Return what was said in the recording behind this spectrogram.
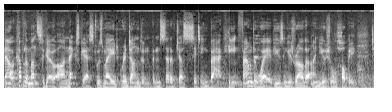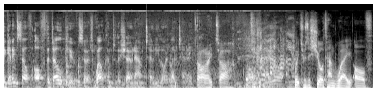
Now, a couple of months ago, our next guest was made redundant, but instead of just sitting back, he found a way of using his rather unusual hobby to get himself off the dole queue. So it's welcome to the show now, Tony Lloyd. Hello, Tony. All right, Tar. which was a shorthand way of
